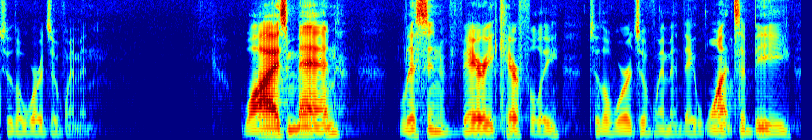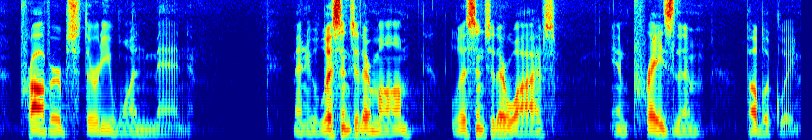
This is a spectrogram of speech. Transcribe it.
to the words of women. Wise men listen very carefully to the words of women. They want to be Proverbs 31 men. Men who listen to their mom, listen to their wives, and praise them publicly.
